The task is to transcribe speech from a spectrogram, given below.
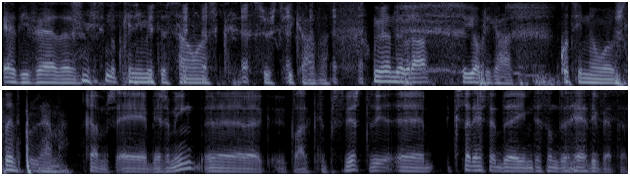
Eddie Vedder. Assim, uma pequena imitação, acho que se justificava. Um grande abraço e obrigado. Continua o excelente programa. Ramos, é Benjamin. eh, claro que percebeste. eh, que história é esta da imitação de Eddie Vedder?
